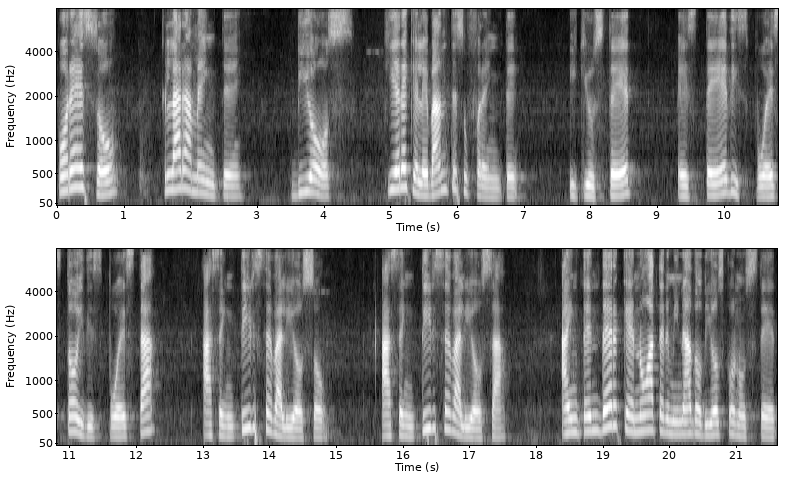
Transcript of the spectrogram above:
Por eso, claramente, Dios quiere que levante su frente y que usted esté dispuesto y dispuesta a sentirse valioso, a sentirse valiosa, a entender que no ha terminado Dios con usted,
